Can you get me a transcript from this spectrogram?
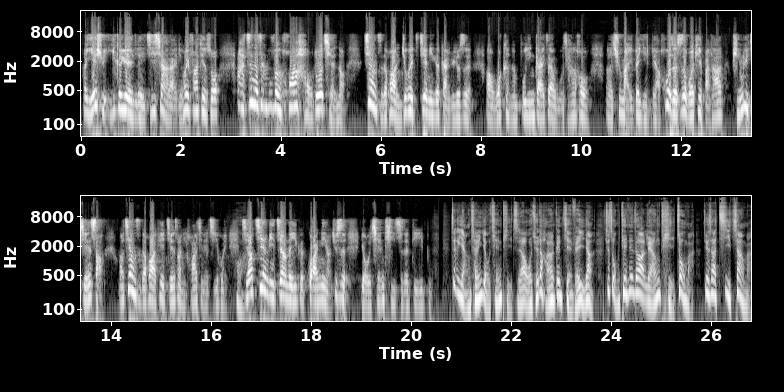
啊，也许一个月累积下来，你会发现说啊，真的这个部分花好多钱哦。这样子的话，你就会建立一个感觉，就是哦，我可能不应该在午餐后呃去买一杯饮料，或者是我可以把它频率减少啊。这样子的话，可以减少你花钱的机会。只要建立这样的一个观念啊，就是有钱体质的第一步。这个养成有钱体质啊，我觉得好像跟减肥一样，就是我们天天都要量体重嘛，就是要记账嘛。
